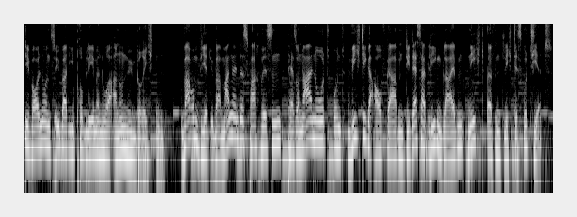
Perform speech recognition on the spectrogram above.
die wollen uns über die Probleme nur anonym berichten. Warum wird über mangelndes Fachwissen, Personalnot und wichtige Aufgaben, die deshalb liegen bleiben, nicht öffentlich diskutiert?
